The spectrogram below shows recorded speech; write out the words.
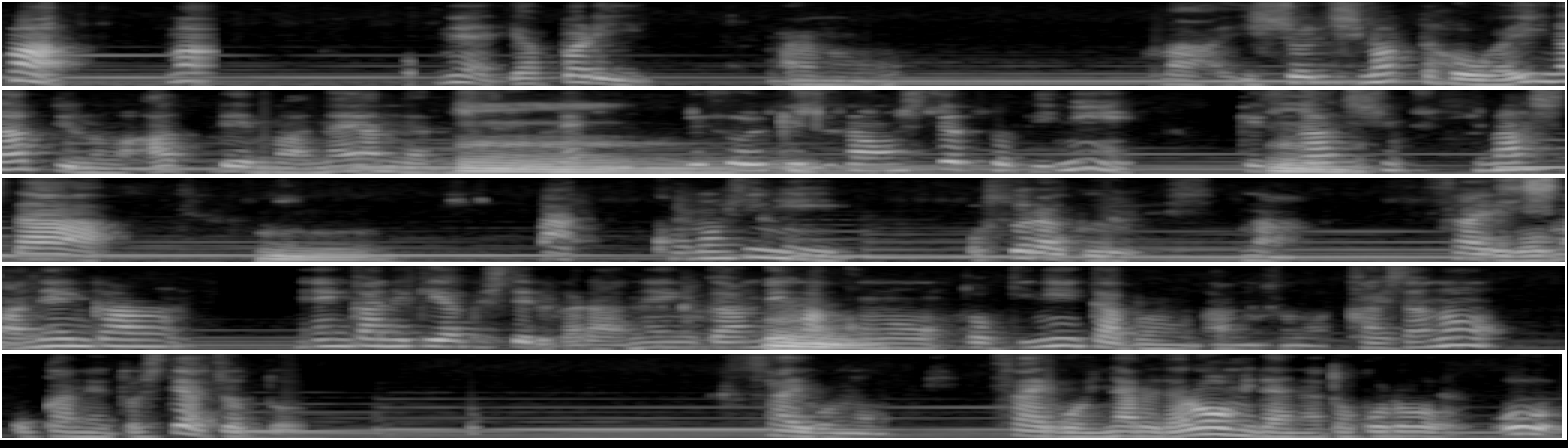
まあまあねやっぱりあのまあ一緒に閉まった方がいいなっていうのもあって、まあ、悩んだんですうよね。ん。でそういう決断をしてた時に決断し,、しました、うん。まあ、この日におそらく、まあ、最後、まあ、年間年間で契約してるから年間で、まあ、うんこの時に多分あのその会社のお金としてはちょっと最後の最後になるだろうみたいなところを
